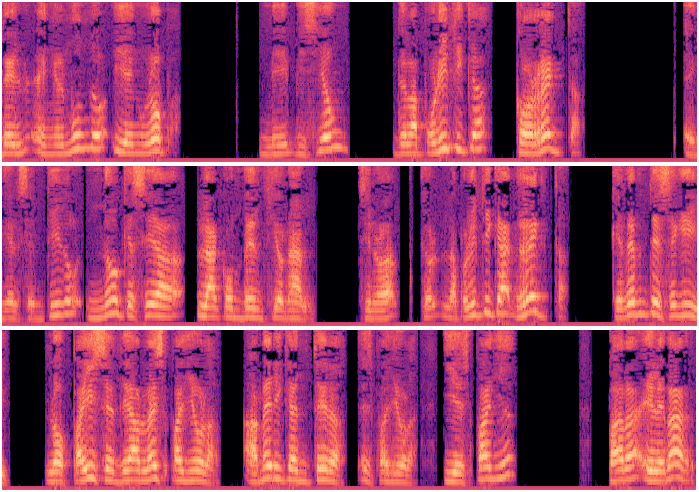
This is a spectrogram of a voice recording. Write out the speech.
en el mundo y en Europa, mi visión de la política correcta, en el sentido no que sea la convencional, sino la, la política recta que deben de seguir los países de habla española, América entera española y España, para elevar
